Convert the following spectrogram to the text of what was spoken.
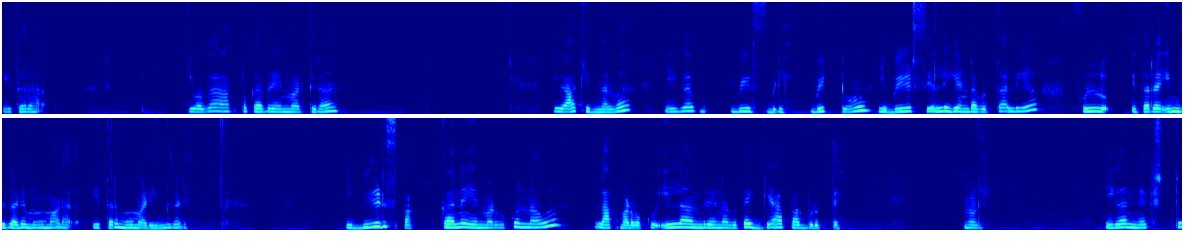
ಈ ಥರ ಇವಾಗ ಹಾಕ್ಬೇಕಾದ್ರೆ ಏನು ಮಾಡ್ತೀರಾ? ಈಗ ಹಾಕಿದ್ನಲ್ವ? ಈಗ ಬೀಡ್ಸ್ ಬಿಡಿ. ಬಿಟ್ಟು ಈ ಬೀಡ್ಸ್ ಎಲ್ಲಿಗೆ ಎಂಡಾಗುತ್ತೋ ಅಲ್ಲಿಗೆ ಫುಲ್ಲು ಈ ಥರ ಹಿಂದ್ಗಡೆ ಮೂವ್ ಮಾಡ, ಈ ಥರ ಮೂವ್ ಮಾಡಿ ಹಿಂದ್ಗಡೆ. ಈ ಬೀಡ್ಸ್ ಪಕ್ಕನೇ ಏನು ಮಾಡಬೇಕು? ನಾವು ಲಾಕ್ ಮಾಡಬೇಕು. ಇಲ್ಲ ಅಂದರೆ ಏನಾಗುತ್ತೆ? ಗ್ಯಾಪ್ ಆಗಿಬಿಡುತ್ತೆ. ನೋಡಿ. ಈಗ ನೆಕ್ಸ್ಟು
